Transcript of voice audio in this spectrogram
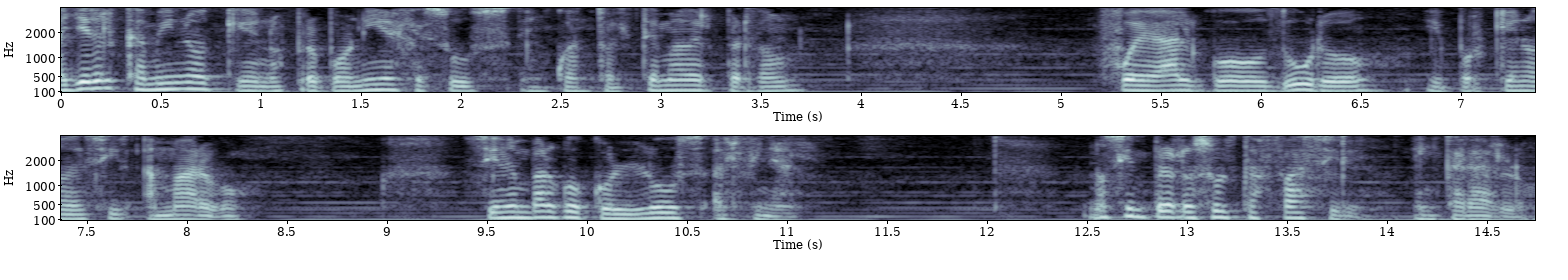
Ayer el camino que nos proponía Jesús en cuanto al tema del perdón fue algo duro y por qué no decir amargo, sin embargo con luz al final. No siempre resulta fácil encararlo,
